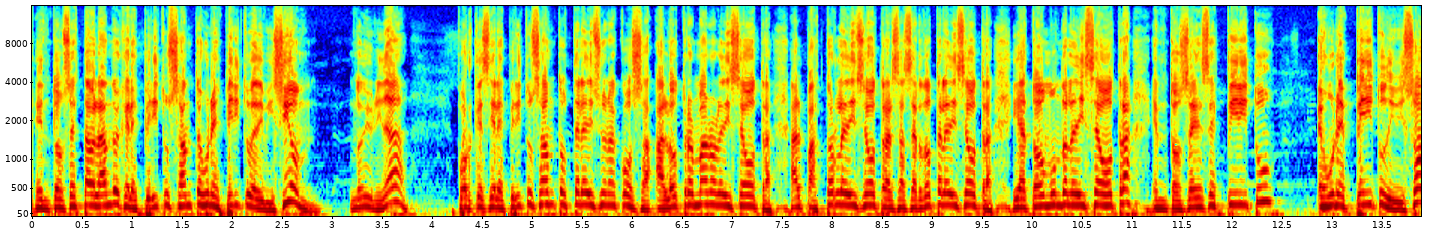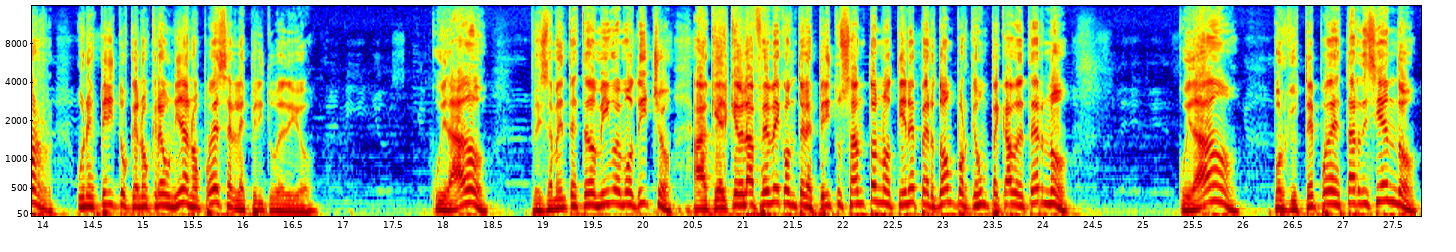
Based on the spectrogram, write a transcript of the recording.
entonces está hablando de que el Espíritu Santo es un espíritu de división, no de unidad. Porque si el Espíritu Santo usted le dice una cosa, al otro hermano le dice otra, al pastor le dice otra, al sacerdote le dice otra y a todo el mundo le dice otra, entonces ese espíritu es un espíritu divisor, un espíritu que no crea unidad, no puede ser el espíritu de Dios. Cuidado. Precisamente este domingo hemos dicho, aquel que blasfeme contra el Espíritu Santo no tiene perdón porque es un pecado eterno. Cuidado, porque usted puede estar diciendo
